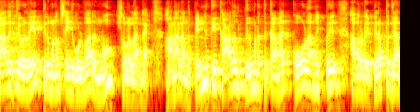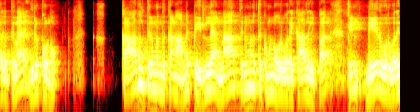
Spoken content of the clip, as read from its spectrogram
காதலித்தவரே திருமணம் செய்து கொள்வார் இன்னும் சொல்லலாங்க. ஆனால் அந்த பெண்ணுக்கு காதல் திருமணத்துக்கான கோல் அமைப்பு அவருடைய பிறப்பு ஜாதகத்தில் இருக்கணும். காதல் திருமணத்துக்கான அமைப்பு இல்லைன்னா திருமணத்துக்கு முன் ஒருவரை காதலிப்பார். பின் வேறு ஒருவரை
